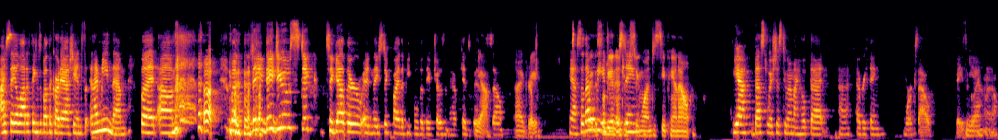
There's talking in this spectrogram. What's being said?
I say a lot of things about the Kardashians and I mean them, but um but they they do stick together and they stick by the people that they've chosen to have kids with. Yeah. So, i agree yeah, so that will be will be an interesting. interesting one to see pan out Yeah, best wishes to him. I hope that uh, everything works out basically. Yeah. I don't know.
